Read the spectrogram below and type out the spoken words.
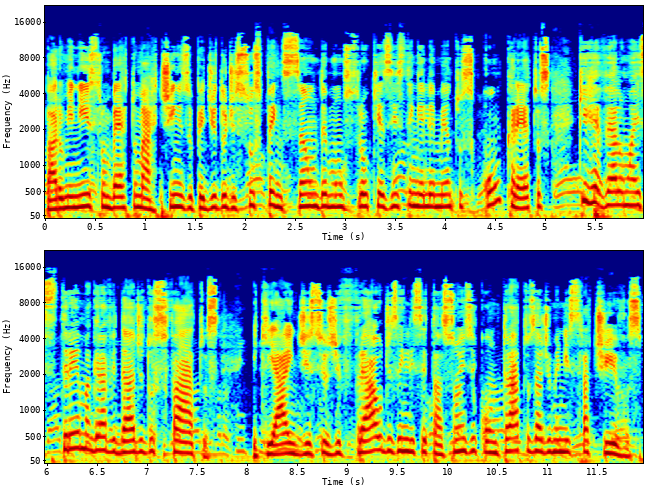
Para o ministro Humberto Martins, o pedido de suspensão demonstrou que existem elementos concretos que revelam a extrema gravidade dos fatos e que há indícios de fraudes em licitações e contratos administrativos.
